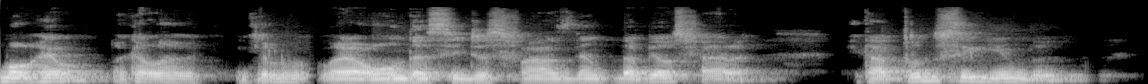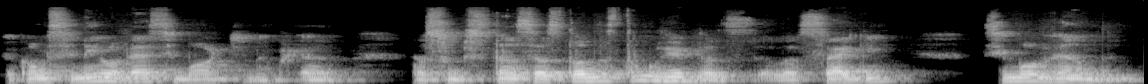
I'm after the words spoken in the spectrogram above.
Morreu, aquela, aquela a onda se desfaz dentro da biosfera. Está tudo seguindo. É como se nem houvesse morte, né? porque as substâncias todas estão vivas, elas seguem se movendo.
